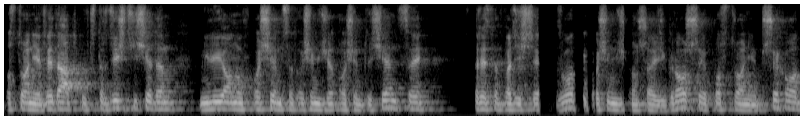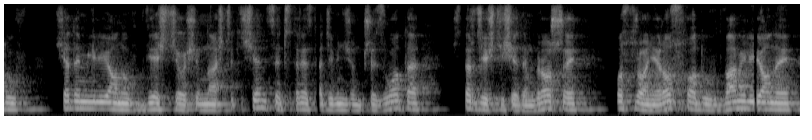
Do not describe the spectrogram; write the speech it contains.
po stronie wydatków 47 milionów 888 tysięcy 420 zł 86 groszy. Po stronie przychodów 7 milionów 218 tysięcy 493 zł 47 groszy. Po stronie rozchodów 2 miliony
